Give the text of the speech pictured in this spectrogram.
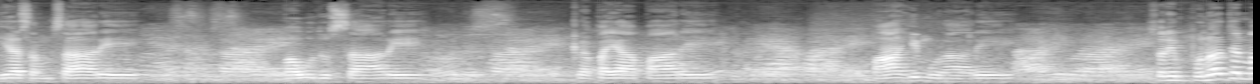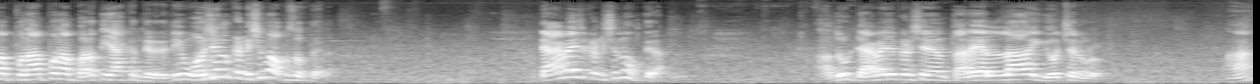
ಇಹ ಸಂಸಾರೇ. ಬಹುದುಸ್ಸಾರೇ. ಕೃಪಯಾ ಪಾರೆ ಪಾಹಿ ಮುರಾರೇ. ಸೊ ನಿಮ್ಮ ಪುನರ್ಜನ್ಮ ಪುನಃ ಪುನಃ ಬರುತ್ತೆ ಯಾಕಂತ ಹೇಳಿದ್ರೆ, ನೀವು ಒರಿಜಿನಲ್ ಕಂಡೀಷನ್ ವಾಪಸ್ ಹೋಗ್ತಾ ಇಲ್ಲ. ಡ್ಯಾಮೇಜ್ ಕಂಡೀಷನ್ ಹೋಗ್ತೀರಾ. ಅದು ಡ್ಯಾಮೇಜ್ ಕಂಡೀಷನ್ ತಲೆ ಎಲ್ಲ ಯೋಚನೆಗಳು. ಹಾಂ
